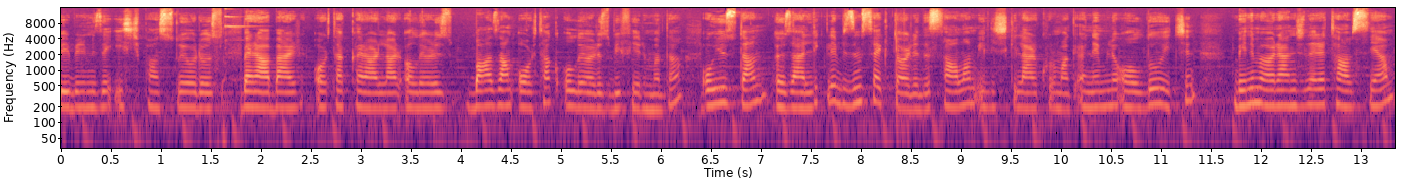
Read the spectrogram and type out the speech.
birbirimize iş paslıyoruz. Beraber ortak kararlar alıyoruz. Bazen ortak oluyoruz bir firmada. O yüzden özellikle bizim sektörde de sağlam ilişkiler kurmak önemli olduğu için benim öğrencilere tavsiyem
